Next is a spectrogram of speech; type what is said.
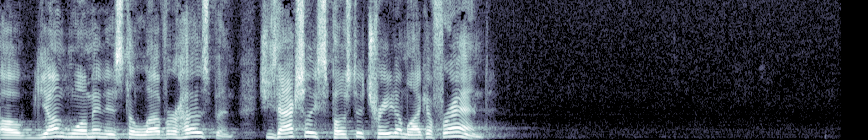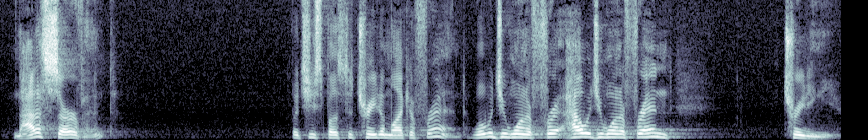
a, young woman is to love her husband. She's actually supposed to treat him like a friend, not a servant, but she's supposed to treat him like a friend. What would you want a fr- how would you want a friend treating you?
